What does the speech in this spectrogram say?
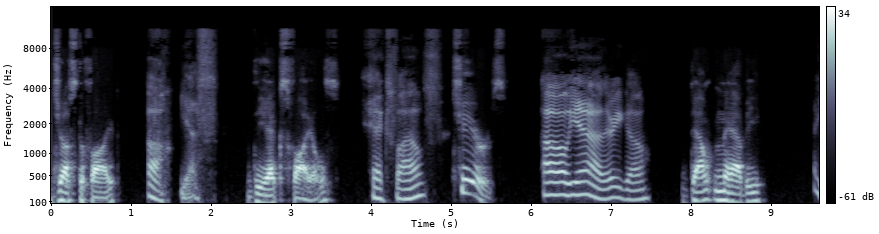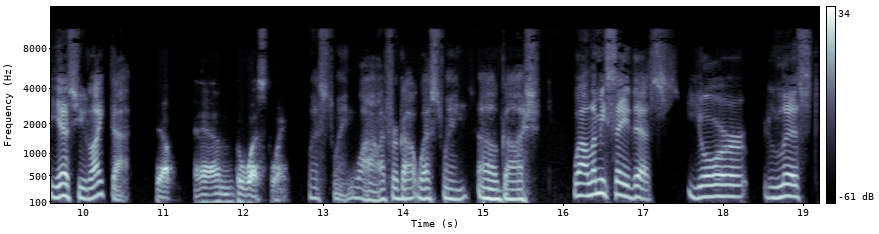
Justified. Oh, yes. The X Files. X-Files. Cheers. Oh, yeah, there you go. Downton Abbey Yes, you like that. Yep. And The West Wing. West Wing. Wow, I forgot West Wing. Oh gosh. Well, let me say this. Your list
